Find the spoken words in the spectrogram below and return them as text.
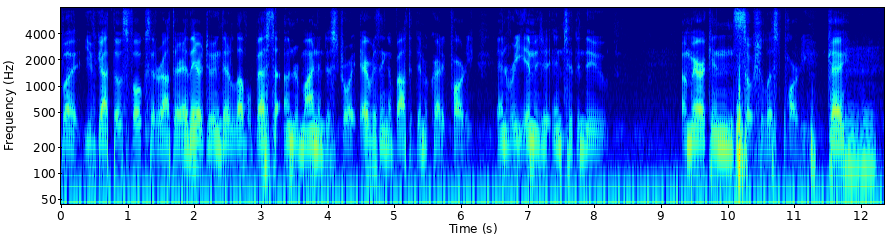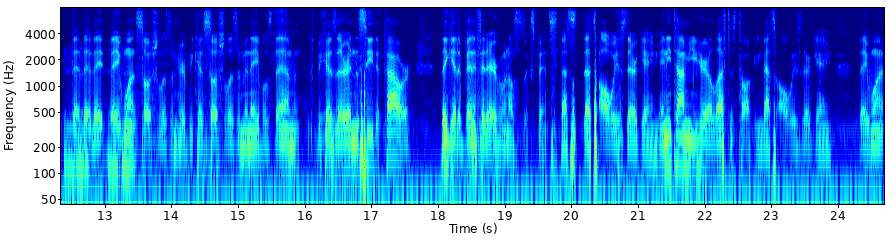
But you've got those folks that are out there, and they are doing their level best to undermine and destroy everything about the Democratic Party and re-image it into the new American Socialist Party. Okay, Mm-hmm. they, they, they, they want socialism here because socialism enables them because they're in the seat of power. They get a benefit at everyone else's expense. That's that's always their game. Anytime you hear a leftist talking, that's always their game. They want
